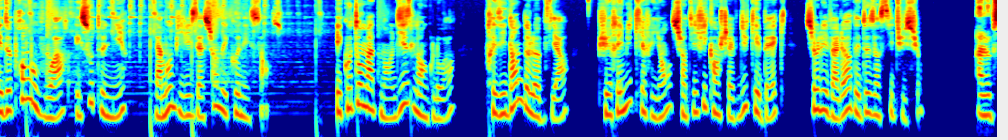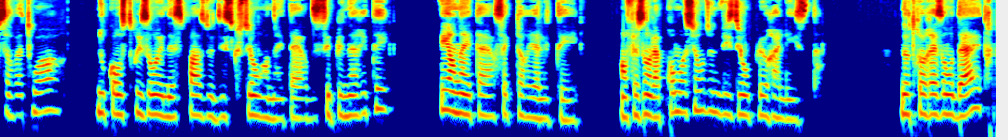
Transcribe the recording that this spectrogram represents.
et de promouvoir et soutenir la mobilisation des connaissances. Écoutons maintenant Lise Langlois, présidente de l'Obvia, puis Rémi Quirion, scientifique en chef du Québec, sur les valeurs des deux institutions. À l'Observatoire, nous construisons un espace de discussion en interdisciplinarité et en intersectorialité, en faisant la promotion d'une vision pluraliste. Notre raison d'être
